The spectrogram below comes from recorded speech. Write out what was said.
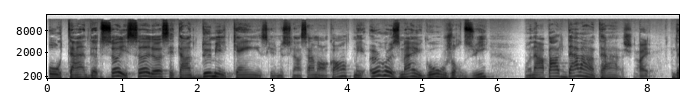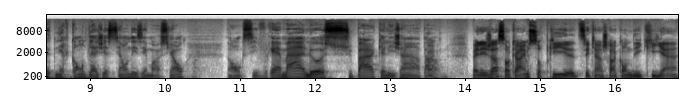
autant de ça. Et ça, là, c'est en 2015 que je me suis lancé à mon compte. Mais heureusement, Hugo, aujourd'hui, on en parle davantage Ouais. de tenir compte de la gestion des émotions. Donc, c'est vraiment là, super que les gens en parlent. Mais les gens sont quand même surpris, euh, tu sais, quand je rencontre des clients,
